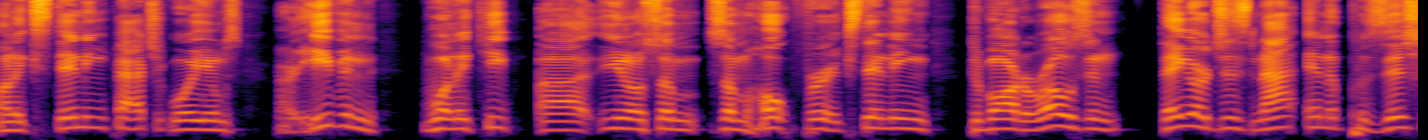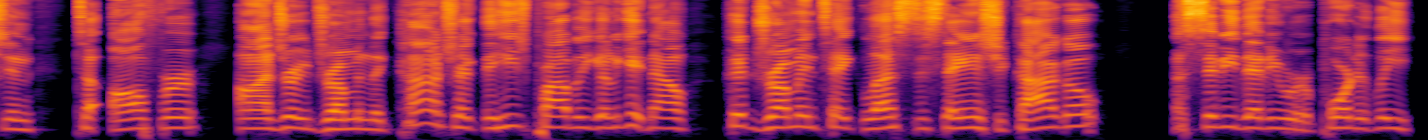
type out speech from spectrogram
on extending Patrick Williams or even want to keep uh, you know some some hope for extending DeMar DeRozan, they are just not in a position to offer Andre Drummond the contract that he's probably going to get. Now, could Drummond take less to stay in Chicago? A city that he reportedly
